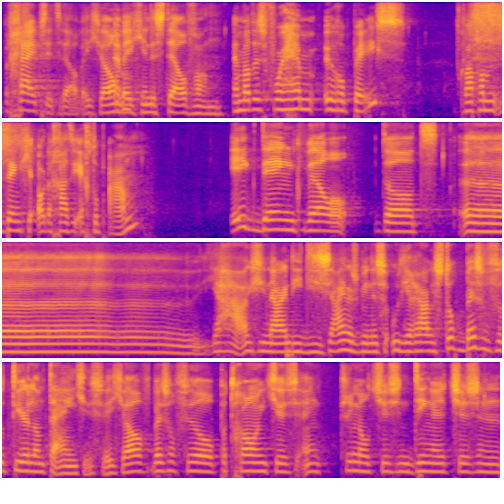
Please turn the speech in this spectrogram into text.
begrijp dit wel, weet je wel. Een En- beetje in de stijl van. En wat is voor hem Europees? Waarvan denk je, oh, daar gaat hij echt op aan? Ik denk wel dat, eh, ja, als je naar die designers binnen Saoedi-Arabië is toch best wel veel tierlantijntjes, weet je wel. Best wel veel patroontjes en kringeltjes en dingetjes en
